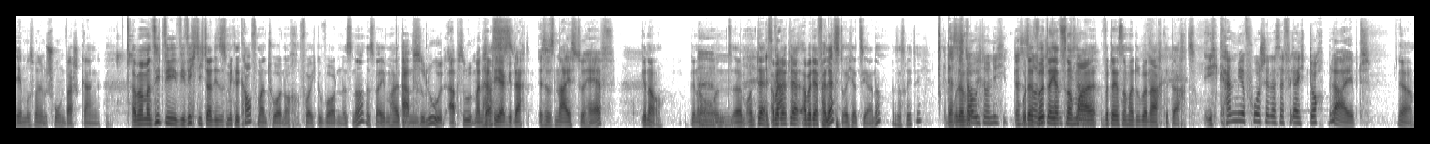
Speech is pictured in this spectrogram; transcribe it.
der muss man im Schonwaschgang. Aber man sieht, wie, wie wichtig da dieses Mikkel-Kaufmann-Tor noch für euch geworden ist, ne? Das war eben halt Absolut, absolut. Man hatte ja gedacht, es ist nice to have. Genau, genau. Ähm, und, ähm, und der, aber, der, aber der verlässt euch jetzt ja, ne? Ist das richtig? Das Oder ist, glaube wird- ich, noch nicht. Oder noch wird da nicht jetzt ganz nochmal, klar. wird da jetzt noch mal drüber nachgedacht? Ich kann mir vorstellen, dass er vielleicht doch bleibt. Ja.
